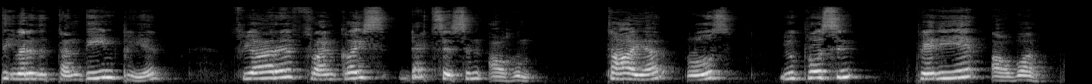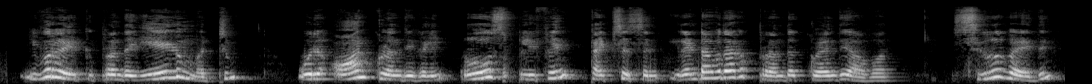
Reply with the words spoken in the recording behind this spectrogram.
இவரது தந்தையின் பெயர் ஃபியாரே பிரான்காய்ஸ் டட்செசன் ஆகும். தாயார் ரோஸ் யூப்ரோசின் பெரியர் ஆவார். இவர்களுக்கு பிறந்த ஏழு மற்றும் ஒரு ஆண் குழந்தைகளில் ரோஸ் பிலிஃபின் டக்சசன் இரண்டாவதாக பிறந்த குழந்தை ஆவார். சிறு வயதில்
